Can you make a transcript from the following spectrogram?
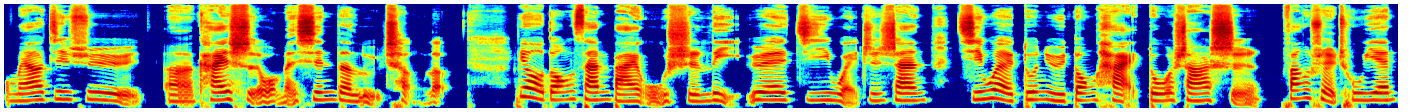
我们要继续呃开始我们新的旅程了。右东三百五十里，曰鸡尾之山，其尾蹲于东海，多沙石，方水出焉。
